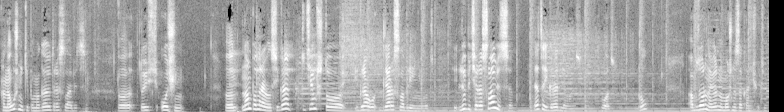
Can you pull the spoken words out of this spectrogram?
а наушники помогают расслабиться. Э, то есть очень нам понравилась игра тем, что игра для расслабления. Вот. Любите расслабиться? Это игра для вас. Вот. Ну, обзор, наверное, можно заканчивать уже.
